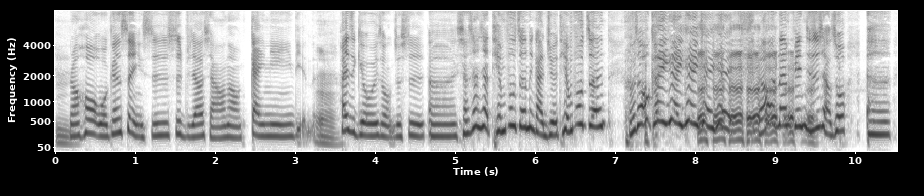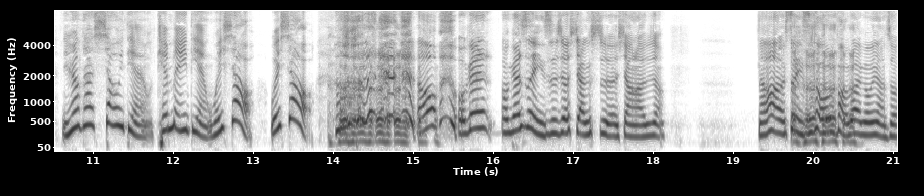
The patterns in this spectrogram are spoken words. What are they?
嗯然后我跟摄影师是比较想要那种概念一点的，嗯他一直给我一种就是嗯、呃想象一下田馥甄的感觉，田馥甄，我说哦可以可以可以可以可以，然后那编辑是想说，嗯、你让他笑一点，甜美一点，微笑。微笑，然后我跟我跟摄影师就相视而笑，然后就这样，然后摄影师偷偷跑过来跟我讲说：“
